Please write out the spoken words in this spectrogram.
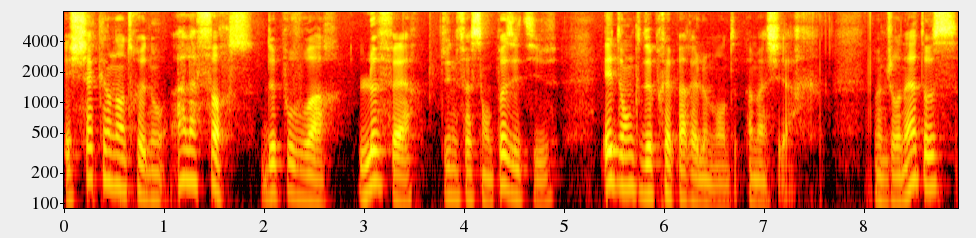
et chacun d'entre nous a la force de pouvoir le faire d'une façon positive et donc de préparer le monde à Mashiach. Bonne journée à tous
